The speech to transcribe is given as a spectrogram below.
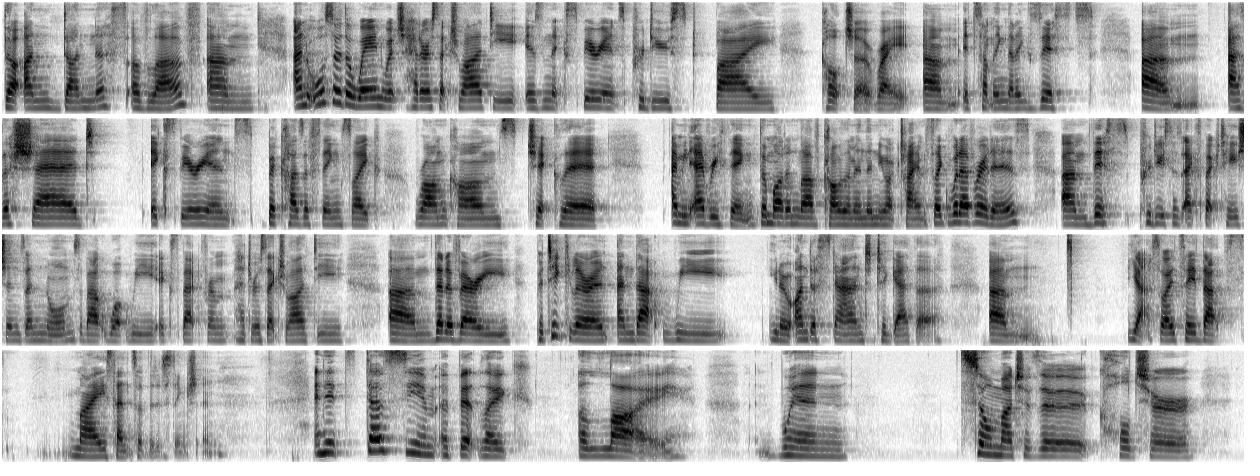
the undoneness of love, um, and also the way in which heterosexuality is an experience produced by culture. Right, um, it's something that exists um, as a shared experience because of things like rom coms, chick lit, I mean, everything, the modern love column in the New York Times, like whatever it is, um, this produces expectations and norms about what we expect from heterosexuality um, that are very particular and, and, that we, you know, understand together. Um, yeah, so I'd say that's my sense of the distinction. And it does seem a bit like a lie when so much of the culture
